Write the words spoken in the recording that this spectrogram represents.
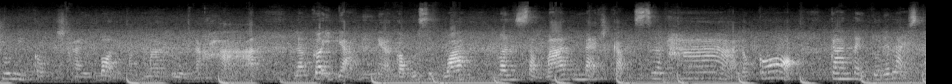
ช่วงนี้กอบใช้บ่อยมากๆเลยนะคะ แล้วก็อีกอย่างหนึ่งเนี่ยกอบรู้สึกว่ามันสามารถแมทช์กับเสื้อผ้า แล้วก็การแต่งตัวได้หลายสไต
